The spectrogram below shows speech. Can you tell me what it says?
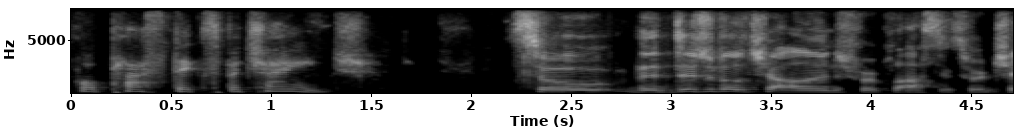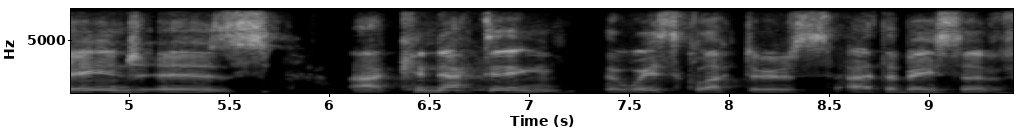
for Plastics for Change? So, the digital challenge for Plastics for Change is uh, connecting the waste collectors at the base of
